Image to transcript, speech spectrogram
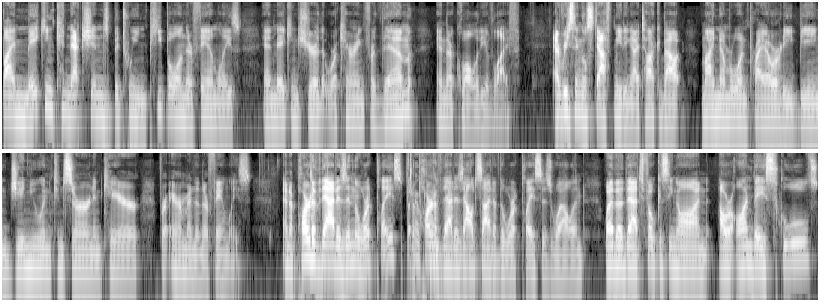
by making connections between people and their families and making sure that we're caring for them and their quality of life. Every single staff meeting, I talk about my number one priority being genuine concern and care for airmen and their families. And a part of that is in the workplace, but a okay. part of that is outside of the workplace as well. And whether that's focusing on our on base schools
